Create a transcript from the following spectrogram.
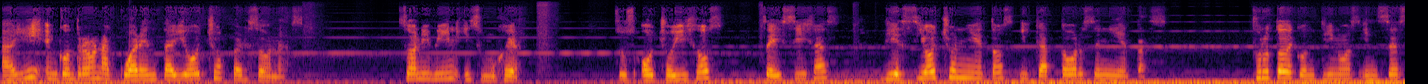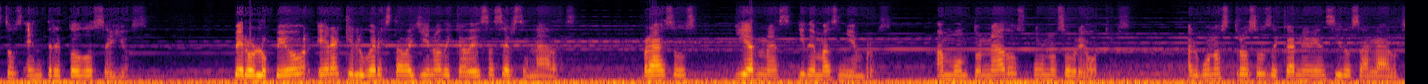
Ahí encontraron a 48 personas. Sonny Bean y su mujer, sus ocho hijos, seis hijas, 18 nietos y 14 nietas, fruto de continuos incestos entre todos ellos. Pero lo peor era que el lugar estaba lleno de cabezas cercenadas, brazos, piernas y demás miembros, amontonados unos sobre otros. Algunos trozos de carne habían sido salados,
